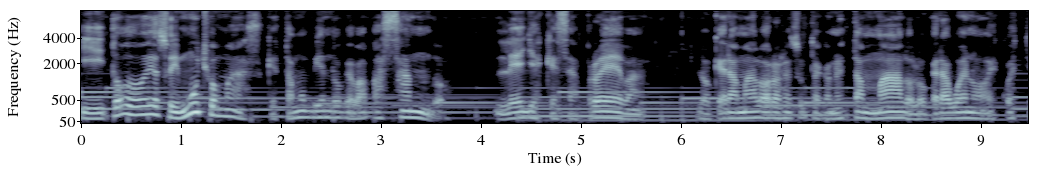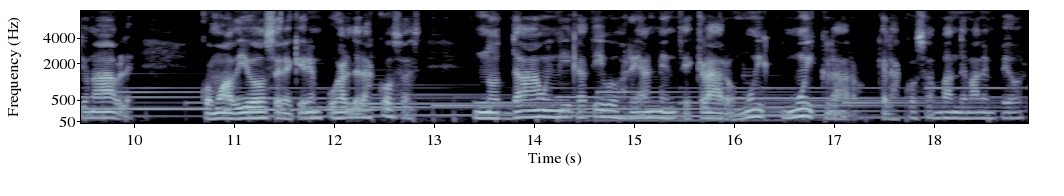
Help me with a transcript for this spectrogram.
Y todo eso y mucho más que estamos viendo que va pasando leyes que se aprueban, lo que era malo ahora resulta que no es tan malo, lo que era bueno es cuestionable, como a Dios se le quiere empujar de las cosas, nos da un indicativo realmente claro, muy, muy claro, que las cosas van de mal en peor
